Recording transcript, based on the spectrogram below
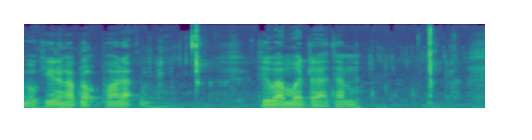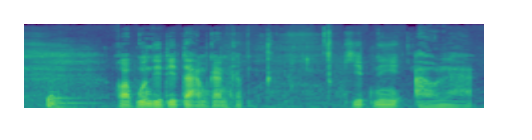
โอเคนะครับเนาะพอละถือว่าหมดแล้วทำขอบคุณที่ติดตามกันครับ คลิปนี้เอาละ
